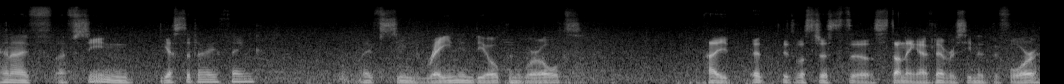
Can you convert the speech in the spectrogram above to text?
And I've I've seen yesterday, I think. I've seen rain in the open world. I it it was just uh, stunning. I've never seen it before.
